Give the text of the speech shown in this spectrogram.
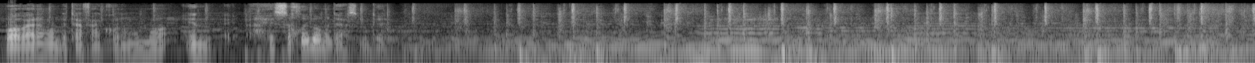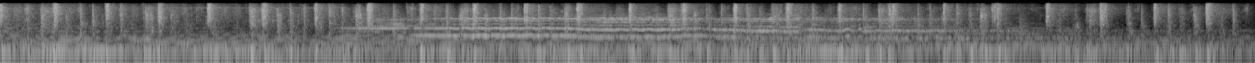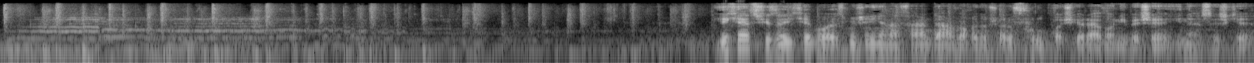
باورمون به تفکرمون. ما حس خوبی به دست میده. یکی از چیزایی که باعث میشه یه نفر در واقع دچار فروپاشی روانی بشه این هستش که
